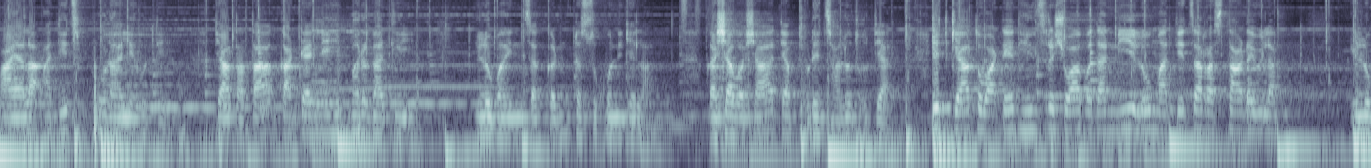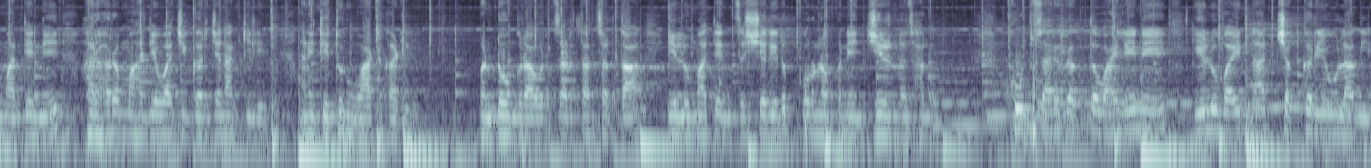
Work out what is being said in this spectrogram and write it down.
पायाला आधीच फोड आले होते. त्यात आता काट्यानेही भर घातली. इलूबाईंचा कंठ सुकून गेला. कशाबशा त्या पुढे चालत होत्या. इतक्यात वाटेत हिंस्र श्वापदांनी येलू मातेचा रस्ता अडविला. येलू मातेने हर हर महादेवाची गर्जना केली आणि तिथून वाट काढली. पण डोंगरावर चढता चढता येलुमातेंचं शरीर पूर्णपणे जीर्ण झालं. खूप सारे रक्त वाहिल्याने येलुबाईंना चक्कर येऊ लागली.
